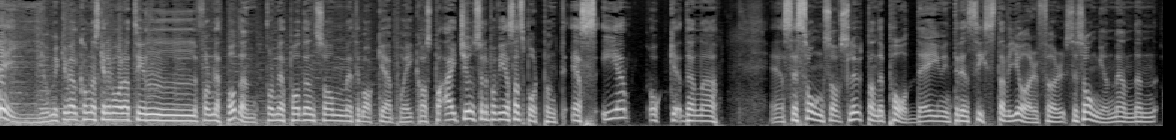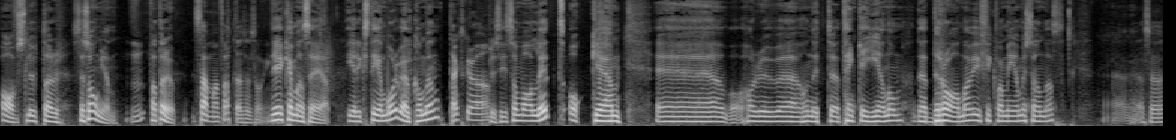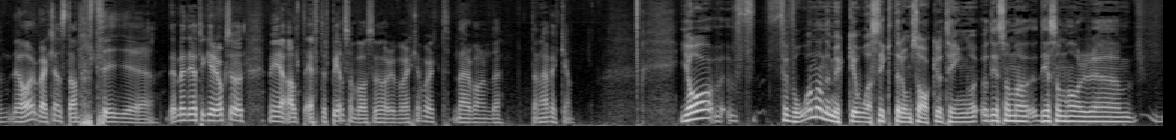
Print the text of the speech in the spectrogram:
Hej och mycket välkomna ska ni vara till Formel 1-podden. Formel 1-podden som är tillbaka på Acast på iTunes eller på viasatsport.se. Och denna eh, säsongsavslutande podd, det är ju inte den sista vi gör för säsongen men den avslutar säsongen. Mm. Fattar du? Sammanfatta säsongen. Det kan man säga. Erik Stenborg, välkommen. Tack ska du ha. Precis som vanligt. Och eh, eh, har du eh, hunnit eh, tänka igenom det drama vi fick vara med om i söndags? Alltså, det har verkligen stannat i... Eh, men jag tycker också med allt efterspel som var så har det verkligen varit närvarande den här veckan. Ja, förvånande mycket åsikter om saker och ting och, det som har, det som har eh,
